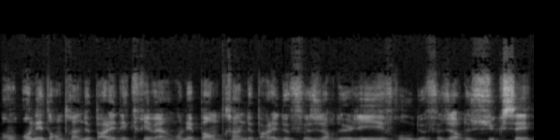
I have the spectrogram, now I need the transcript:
On, est en train de parler d'écrivain, on n'est pas en train de parler de faiseurs de livres ou de faiseurs de succès.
